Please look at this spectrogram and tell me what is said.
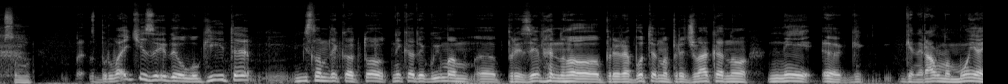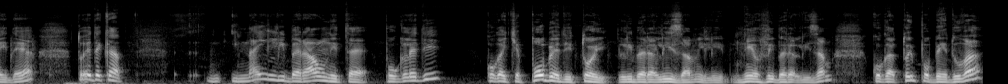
апсолутно. Зборувајќи за идеологиите, мислам дека тоа од некаде го имам преземено, преработено, преджвакано, не генерално моја идеја, тоа е дека и најлибералните погледи кога ќе победи тој либерализам или неолиберализам, кога тој победува,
